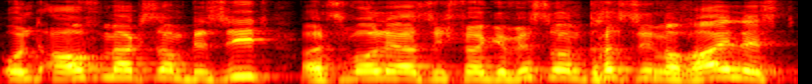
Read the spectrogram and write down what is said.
und aufmerksam besieht, als wolle er sich vergewissern, dass sie noch heil ist.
